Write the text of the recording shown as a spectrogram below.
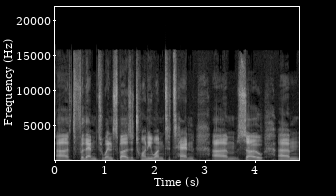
uh, for them to win. Spurs are twenty-one to ten. Um, so um,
